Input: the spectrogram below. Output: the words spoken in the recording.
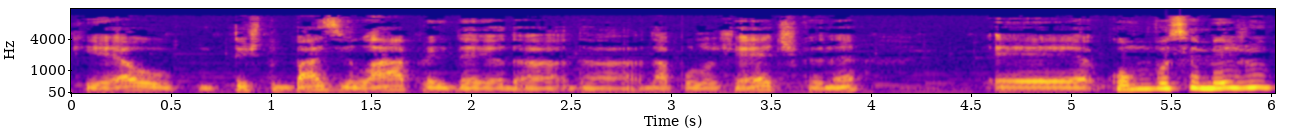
que é o texto basilar para a ideia da, da, da, apologética, né? É, como você mesmo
